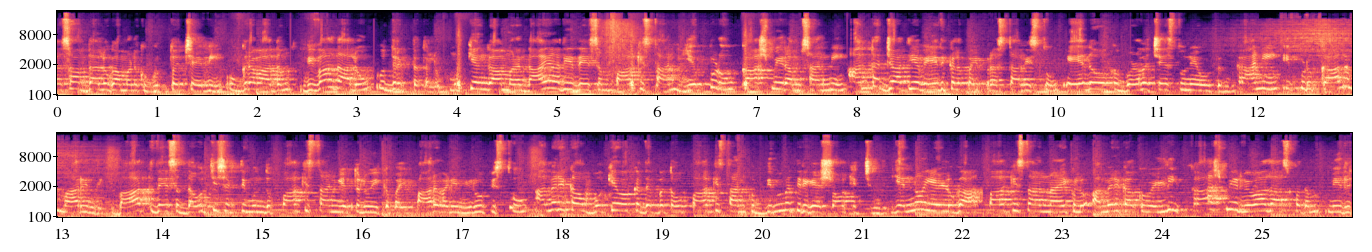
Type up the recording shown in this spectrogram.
దశాబ్దాలుగా మనకు గుర్తొచ్చేవి ఉగ్రవాదం వివాదాలు ఉద్రిక్తతలు. ముఖ్యంగా మన దాయాది దేశం పాకిస్తాన్ ఎప్పుడూ కాశ్మీర్ అంశాన్ని అంతర్జాతీయ వేదికలపై ప్రస్తావిస్తూ ఏదో ఒక గొడవ చేస్తూనే ఉంటుంది. కానీ ఇప్పుడు కాలం మారింది. భారతదేశ దౌత్య శక్తి ముందు పాకిస్తాన్ ఎత్తులు ఇకపై పారవని నిరూపిస్తూ అమెరికా ఒకే ఒక్క దెబ్బతో పాకిస్తాన్కు దిమ్మ తిరిగే షాక్ ఇచ్చింది. ఎన్నో ఏళ్ళుగా పాకిస్తాన్ నాయకులు అమెరికాకు వెళ్ళి కాశ్మీర్ వివాదాస్పదం మీరు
